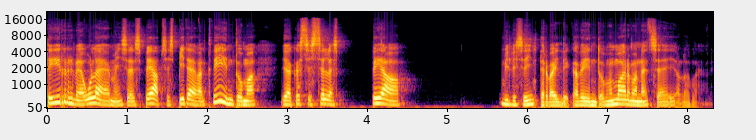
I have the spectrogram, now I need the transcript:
terve olemises peab siis pidevalt veenduma ja kas siis selles peab millise intervalliga veenduma, ma arvan, et see ei ole vajalik.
